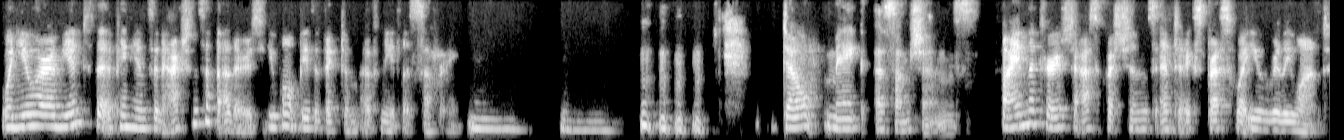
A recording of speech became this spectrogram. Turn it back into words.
When you are immune to the opinions and actions of others, you won't be the victim of needless suffering. Mm-hmm. Don't make assumptions. Find the courage to ask questions and to express what you really want.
